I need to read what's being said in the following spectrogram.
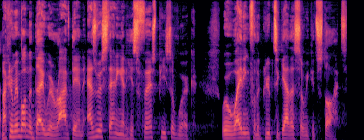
And I can remember on the day we arrived there, and as we were standing at his first piece of work, we were waiting for the group to gather so we could start.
